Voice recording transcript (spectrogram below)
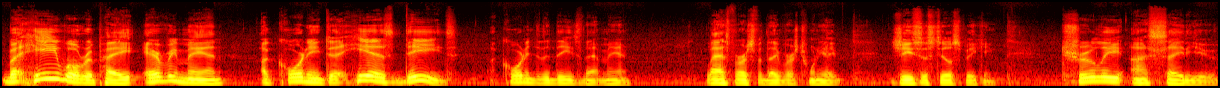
But he will repay every man according to his deeds, according to the deeds of that man. Last verse for the day, verse 28. Jesus still speaking. Truly I say to you,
